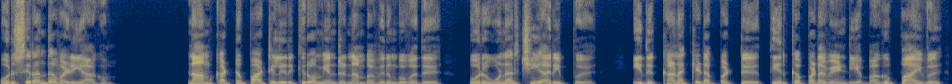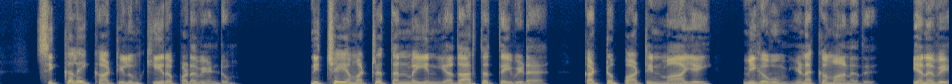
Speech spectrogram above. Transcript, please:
ஒரு சிறந்த வழியாகும். நாம் கட்டுப்பாட்டில் இருக்கிறோம் என்று நம்ப விரும்புவது ஒரு உணர்ச்சி அறிப்பு இது கணக்கிடப்பட்டு தீர்க்கப்பட வேண்டிய பகுப்பாய்வு சிக்கலைக் காட்டிலும் கீறப்பட வேண்டும். நிச்சயமற்ற தன்மையின் யதார்த்தத்தை விட கட்டுப்பாட்டின் மாயை மிகவும் இணக்கமானது. எனவே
